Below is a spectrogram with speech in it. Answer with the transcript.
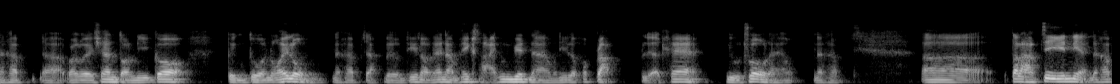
นะครับ valuation ตอนนี้ก็ตึงตัวน้อยลงนะครับจากเดิมที่เราแนะนำให้ขายหุ้นเวียดนามวันนี้เราก็ปรับ เหลือแค่นิวทรัลแล้วนะครับตลาดจีนเนี่ยนะครับ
